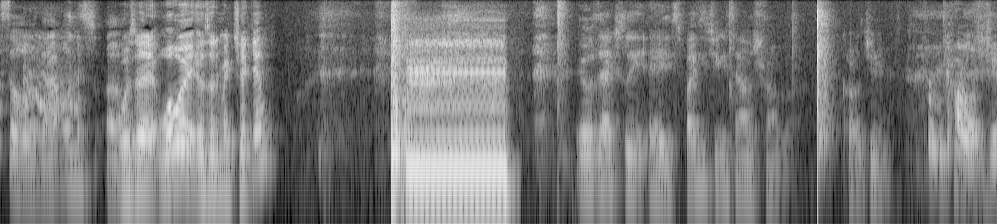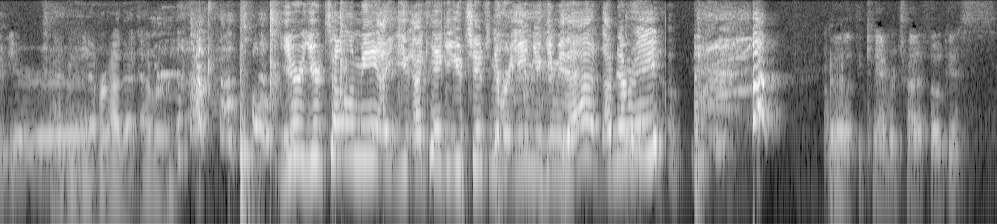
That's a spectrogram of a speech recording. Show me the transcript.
So that one's. Uh, Was it? Whoa, wait. Was it a McChicken? Mm. It was actually a spicy chicken sandwich from Carl Jr. From Carl's Jr. I've never had that ever. you're you're telling me I you, I can't get you chips never eaten. You give me that? I've never ate. I'm gonna let the camera try to focus.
